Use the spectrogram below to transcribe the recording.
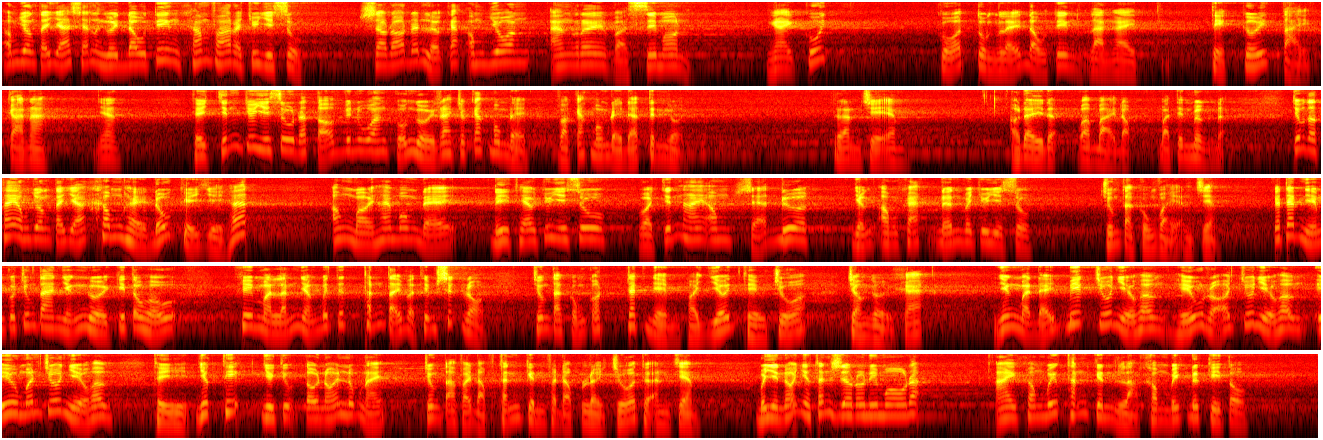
Ông Gioan Tẩy Giả sẽ là người đầu tiên khám phá ra Chúa Giêsu. Sau đó đến lượt các ông Gioan, Andre và Simon. Ngày cuối của tuần lễ đầu tiên là ngày tiệc cưới tại Cana. Nha thì chính Chúa Giêsu đã tỏ vinh quang của người ra cho các môn đệ và các môn đệ đã tin người. Thưa anh chị em, ở đây đó qua bài đọc bài tin mừng đó, chúng ta thấy ông John Tẩy Giả không hề đố kỵ gì hết. Ông mời hai môn đệ đi theo Chúa Giêsu và chính hai ông sẽ đưa những ông khác đến với Chúa Giêsu. Chúng ta cũng vậy anh chị em. Cái trách nhiệm của chúng ta những người Kitô hữu khi mà lãnh nhận bí tích thánh tẩy và thêm sức rồi chúng ta cũng có trách nhiệm phải giới thiệu Chúa cho người khác. Nhưng mà để biết Chúa nhiều hơn, Hiểu rõ Chúa nhiều hơn, Yêu mến Chúa nhiều hơn, Thì nhất thiết như chúng tôi nói lúc nãy, Chúng ta phải đọc Thánh Kinh, Phải đọc lời Chúa, thưa anh chị em. Bởi vì nói như Thánh Geronimo đó, Ai không biết Thánh Kinh là không biết Đức Kitô.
